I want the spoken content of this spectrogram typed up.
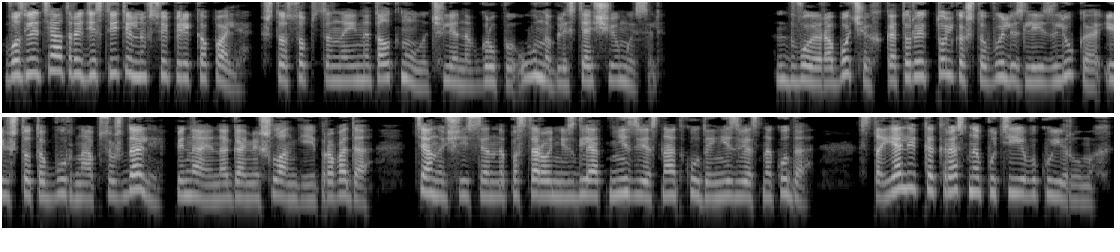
Возле театра действительно все перекопали, что, собственно, и натолкнуло членов группы У на блестящую мысль. Двое рабочих, которые только что вылезли из люка и что-то бурно обсуждали, пиная ногами шланги и провода, тянущиеся на посторонний взгляд неизвестно откуда и неизвестно куда, стояли как раз на пути эвакуируемых.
